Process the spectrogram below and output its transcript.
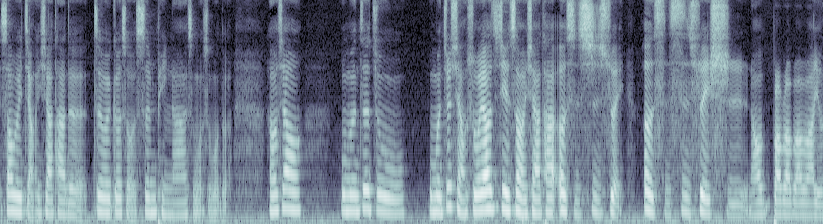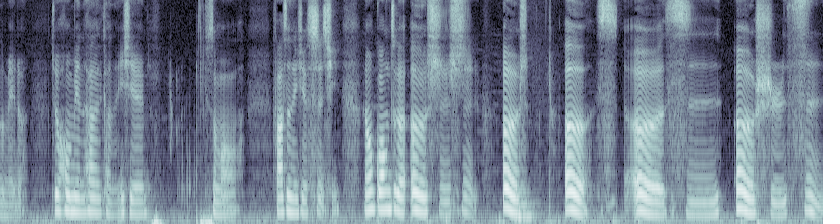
稍微讲一下他的这位歌手的生平啊，什么什么的。然后像我们这组，我们就想说要介绍一下他二十四岁，二十四岁时，然后叭叭叭叭有的没的，就后面他可能一些什么发生的一些事情。然后光这个二十四二十。二十二十二十四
